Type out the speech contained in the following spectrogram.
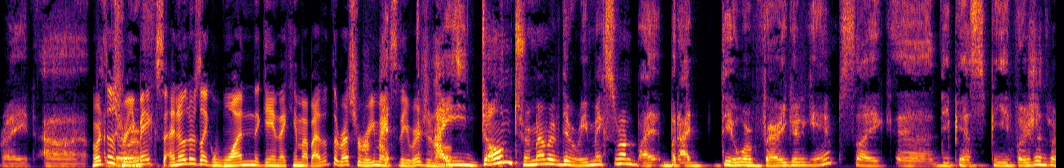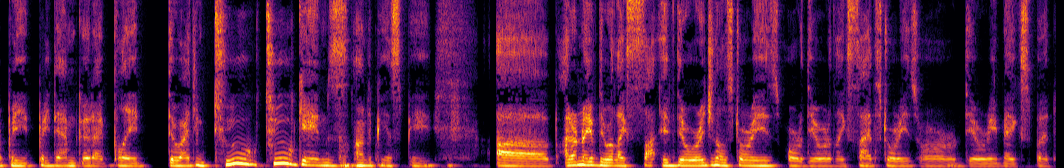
right? Uh, Weren't those remakes? Were, I know there's like one game that came up. I thought the rest were remakes I, of the originals. I don't remember if they were remakes or not, but, but I they were very good games. Like uh, the PSP versions were pretty pretty damn good. I played there were I think two two games on the PSP. Uh, I don't know if they were like if they were original stories or they were like side stories or they were remakes, but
